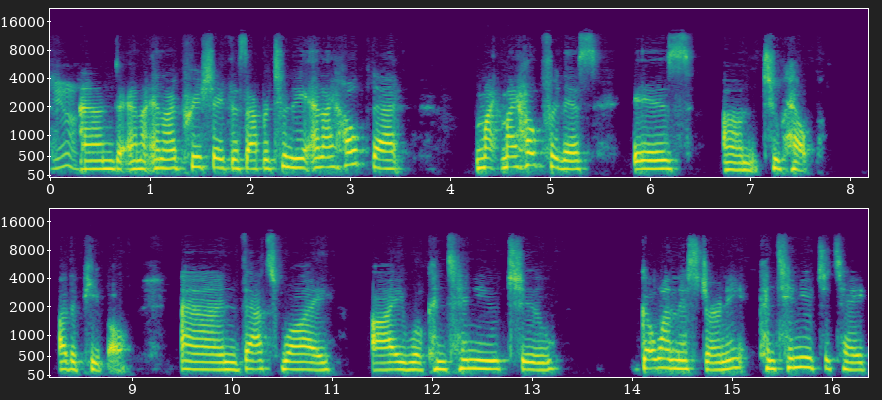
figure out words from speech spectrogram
Yeah. And and and I appreciate this opportunity. And I hope that my my hope for this is um, to help other people, and that's why I will continue to go on this journey, continue to take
